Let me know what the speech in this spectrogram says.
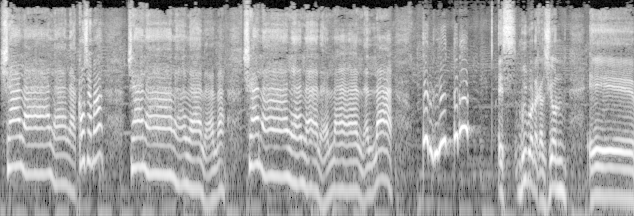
Shala la la. ¿Cómo se llama? Shala la la la la, shala la la la la la la. Es muy buena canción eh,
